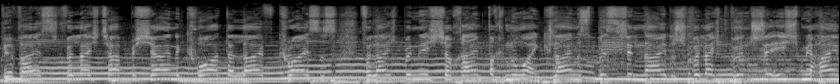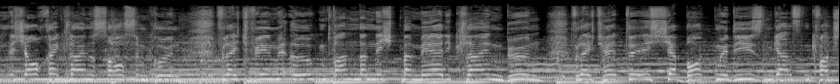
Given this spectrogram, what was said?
Wer weiß, vielleicht hab ich eine Quarter-Life-Crisis. Vielleicht bin ich auch einfach nur ein kleines bisschen neidisch. Vielleicht wünsche ich mir heimlich auch ein kleines Haus im Grün. Vielleicht fehlen mir irgendwann dann nicht mal mehr die kleinen Bühnen. Vielleicht hätte ich ja Bock, mir diesen ganzen Quatsch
